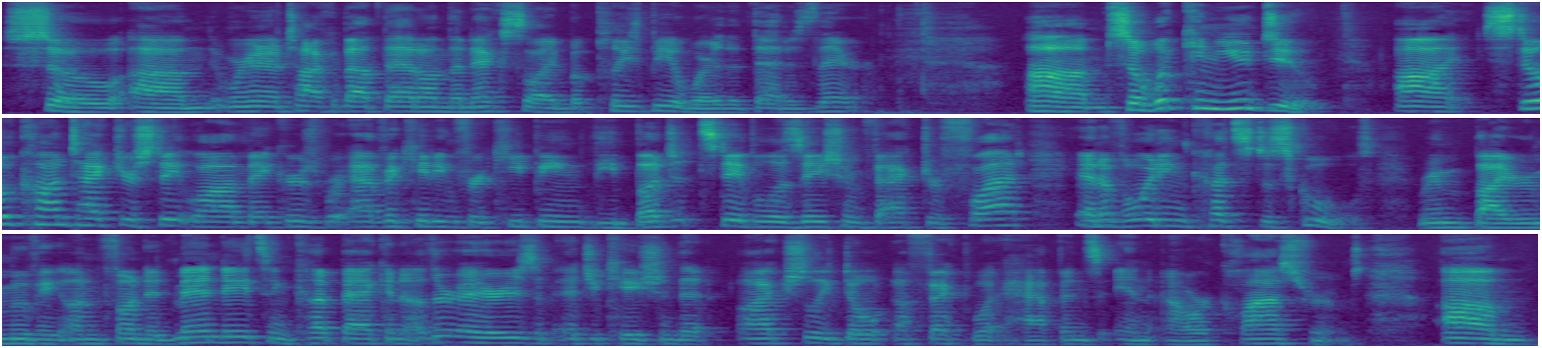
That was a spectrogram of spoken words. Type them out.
So, um, we're going to talk about that on the next slide, but please be aware that that is there. Um, so, what can you do? Uh, still contact your state lawmakers. We're advocating for keeping the budget stabilization factor flat and avoiding cuts to schools by removing unfunded mandates and cutback in other areas of education that actually don't affect what happens in our classrooms. Um,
